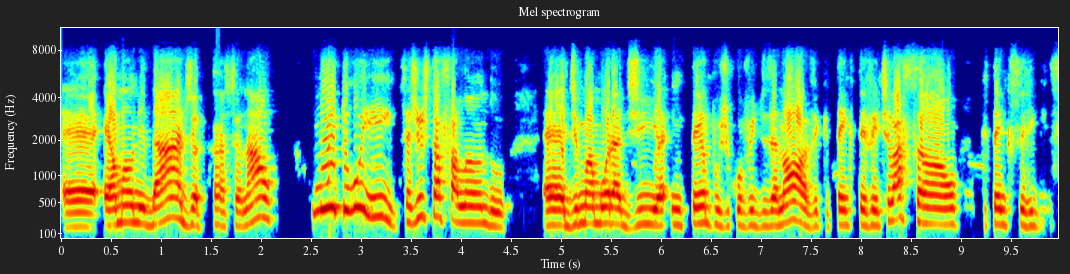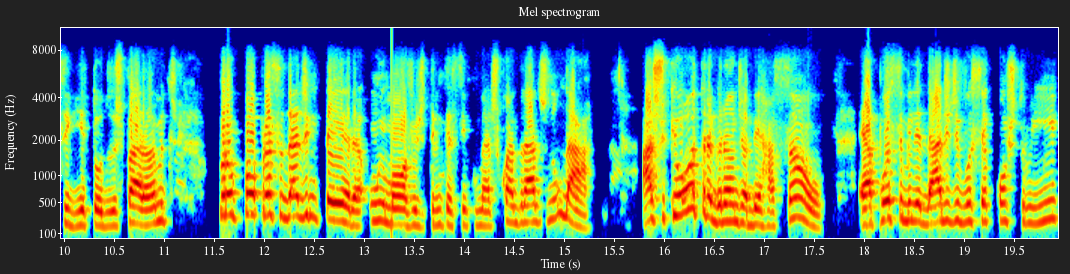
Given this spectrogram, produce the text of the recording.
é, é uma unidade habitacional muito ruim. Se a gente está falando é, de uma moradia em tempos de Covid-19, que tem que ter ventilação, que tem que seguir todos os parâmetros, propor para a cidade inteira um imóvel de 35 metros quadrados não dá. Acho que outra grande aberração é a possibilidade de você construir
